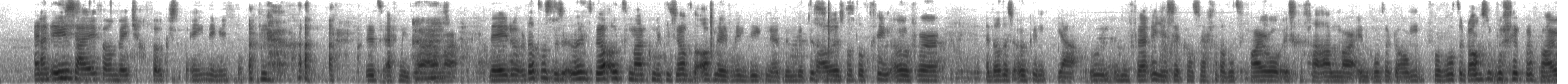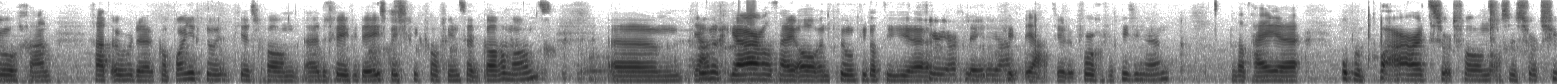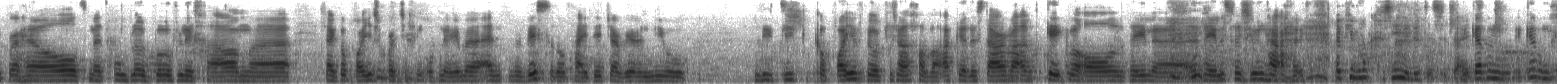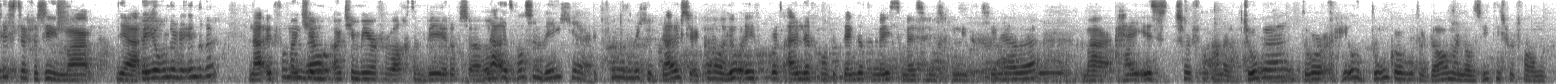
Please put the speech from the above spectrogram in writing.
En, één- Isa heeft wel een beetje gefocust op één dingetje. dit is echt niet waar, maar nee, dat, was dus, dat heeft wel ook te maken met diezelfde aflevering die ik net noemde trouwens. Want dat ging over, en dat is ook in, ja, in hoeverre je kan zeggen dat het viral is gegaan, maar in Rotterdam, voor Rotterdamse begrippen viral gegaan, gaat over de campagnefilmpjes van eh, de VVD, specifiek van Vincent Karremans. Ehm, vorig jaar had hij al een filmpje dat hij... eh, Vier jaar geleden, ja. ja, natuurlijk, vorige verkiezingen. Dat hij eh, op een paard, soort van als een soort superheld met ontbloot bovenlichaam. eh zijn campagnespotje ging opnemen. En we wisten dat hij dit jaar weer een nieuw ludiek campagnefilmpje zou gaan maken. Dus daar waren, keken we al het hele, het hele seizoen naar uit. Heb je hem ook gezien in de tussentijd? Ik heb hem, ik heb hem gisteren gezien, maar ja, Ben je onder de indruk? Nou, ik vond Had je, wel... had je meer verwacht, een beer of zo? Nou, het was een beetje, ik vond het een beetje duister. Ik kan wel heel even kort uitleggen, want ik denk dat de meeste mensen het misschien niet gezien hebben. Maar hij is soort van aan het joggen door heel donker Rotterdam en dan ziet hij soort van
